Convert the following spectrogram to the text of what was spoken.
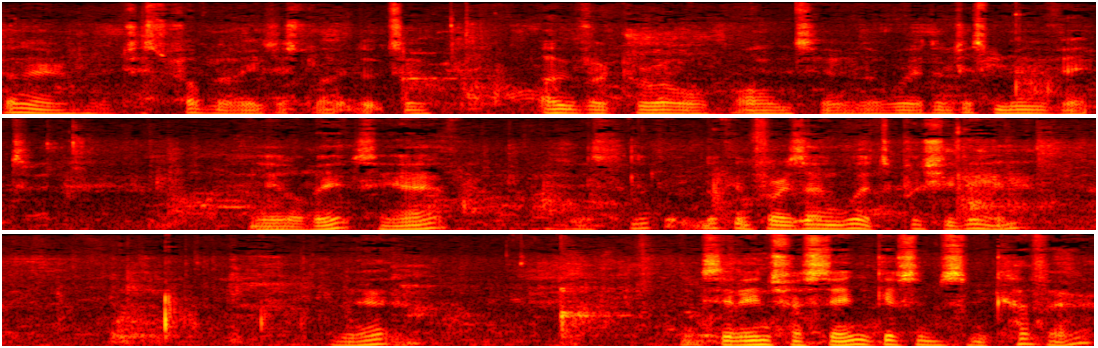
Gunnar just probably just like look to overdraw onto the wood and just move it a little bit. Yeah, He's look, looking for his own wood to push it in. Yeah, makes it interesting. Gives him some cover.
